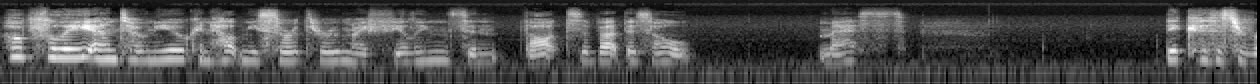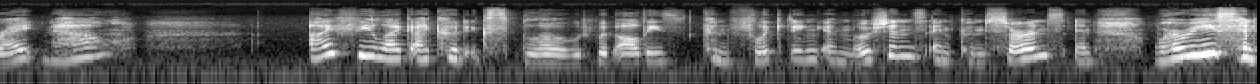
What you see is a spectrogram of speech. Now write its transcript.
Hopefully, Antonio can help me sort through my feelings and thoughts about this whole mess. Because right now, I feel like I could explode with all these conflicting emotions and concerns and worries and.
